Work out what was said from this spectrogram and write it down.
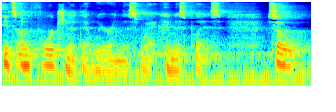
it's unfortunate that we're in this way in this place. So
